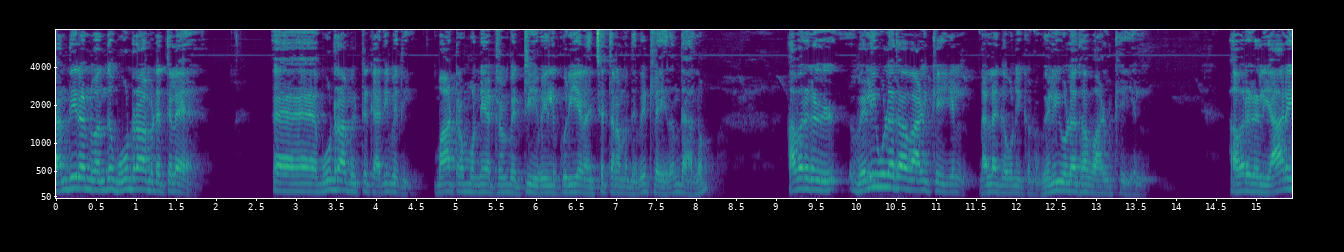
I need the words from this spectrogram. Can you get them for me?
சந்திரன் வந்து மூன்றாம் இடத்துல மூன்றாம் வீட்டுக்கு அதிபதி. மாற்றம் முன்னேற்றம் வெற்றி இவைகளுக்குரிய நட்சத்திரம் அந்த வீட்டில் இருந்தாலும் அவர்கள் வெளி உலக வாழ்க்கையில் நல்லா கவனிக்கணும். வெளி உலக வாழ்க்கையில் அவர்கள் யாரை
